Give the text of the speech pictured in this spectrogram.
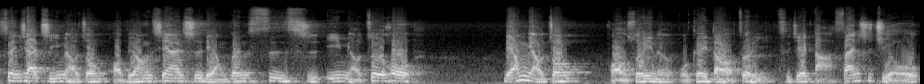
剩下几秒钟，哦，比方现在是两分四十一秒，最后两秒钟，哦，所以呢，我可以到这里直接打三十九，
